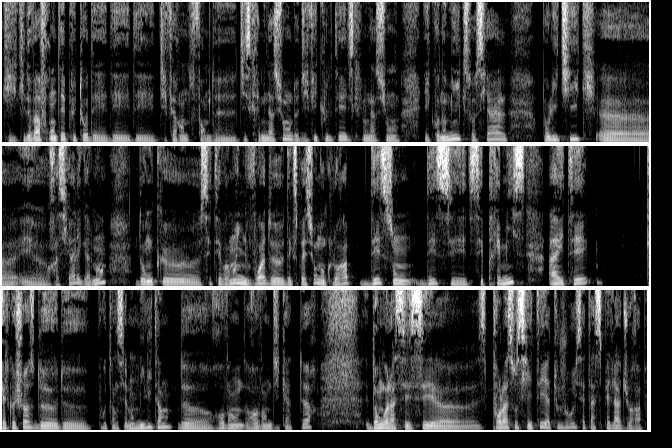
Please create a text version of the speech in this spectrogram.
qui, qui devait affronter plutôt des, des, des, différentes formes de discrimination, de difficultés, discrimination économique, sociale, politique euh, et euh, raciale également. Donc, euh, c'était vraiment une voie d'expression. Donc, le rap, dès son, dès ses, ses prémices, a été quelque chose de, de, potentiellement militant, de revendicateur. Donc voilà, c'est euh, pour la société, il y a toujours eu cet aspect-là du rap.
